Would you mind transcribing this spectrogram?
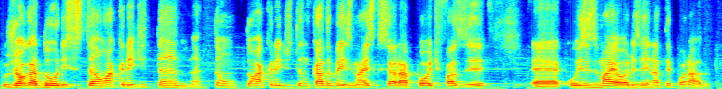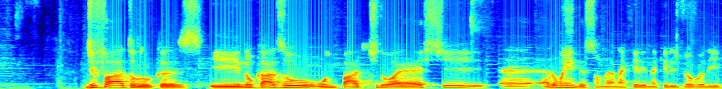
os jogadores estão acreditando, né? Estão, estão acreditando cada vez mais que o Ceará pode fazer é, coisas maiores aí na temporada. De fato, Lucas. E no caso, o empate do Oeste é, era o Anderson, né? Naquele, naquele jogo ali.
